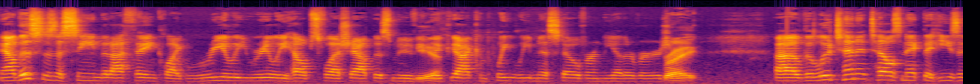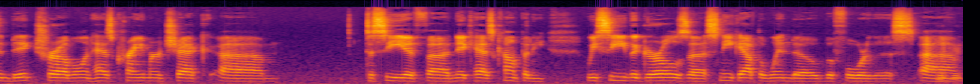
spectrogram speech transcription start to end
Now, this is a scene that I think like really, really helps flesh out this movie. Yeah. That got completely missed over in the other version. Right. Uh, the lieutenant tells Nick that he's in big trouble and has Kramer check um, to see if uh, Nick has company. We see the girls uh, sneak out the window before this. Um,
